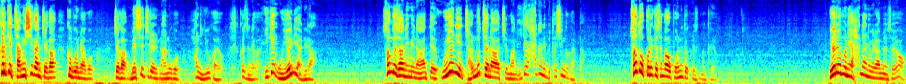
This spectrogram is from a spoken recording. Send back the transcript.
그렇게 장시간 제가 그분하고 제가 메시지를 나누고 한 이유가요. 그래서 내가 이게 우연이 아니라 선교사님이 나한테 우연히 잘못 전화왔지만 이게 하나님의 뜻인 것 같다. 저도 그렇게 생각하고 본인도 그렇게 생각해요. 여러분이 하나님이라면서요.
